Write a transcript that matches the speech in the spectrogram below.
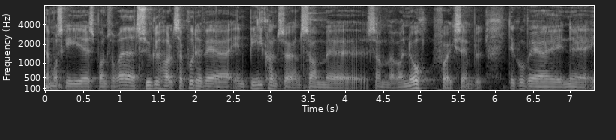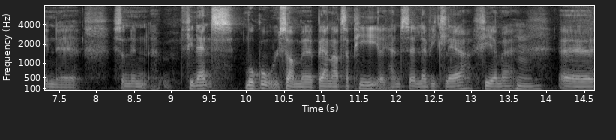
der måske sponsorerede et cykelhold, så kunne det være en bilkoncern som, øh, som Renault for eksempel. Det kunne være en, øh, en øh, sådan en finansmogul som Bernard Tapie og hans La Viclaire firma. Mm. Øh,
